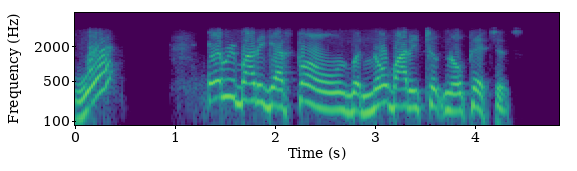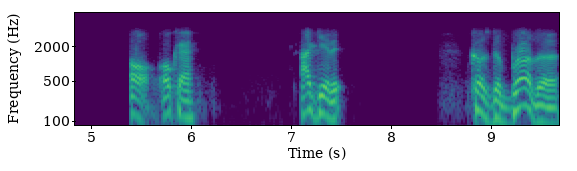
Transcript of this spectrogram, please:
What? Everybody got phones, but nobody took no pictures. Oh, okay. I get it. Because the brother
